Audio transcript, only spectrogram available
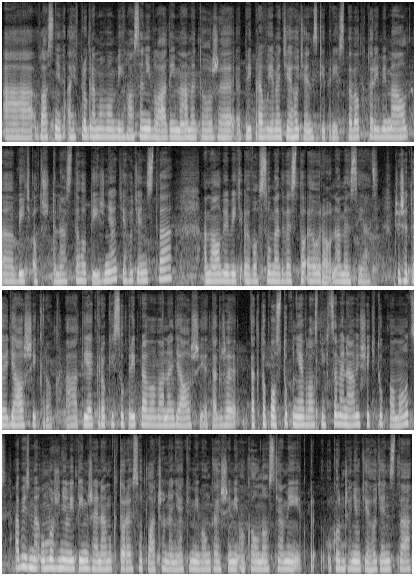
a vlastne aj v programovom vyhlásení vlády máme to, že pripravujeme tehotenský príspevok, ktorý by mal e, byť od 14. týždňa tehotenstva a mal by byť vo sume 200 eur na mesiac. Čiže to je ďalší krok. A tie kroky sú pripravované ďalšie. Takže takto postupne vlastne chceme navýšiť tú pomoc, aby sme umožnili tým ženám, ktoré sú tlačené nejakými vonkajšími okolnostiami k ukončeniu tehotenstva,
